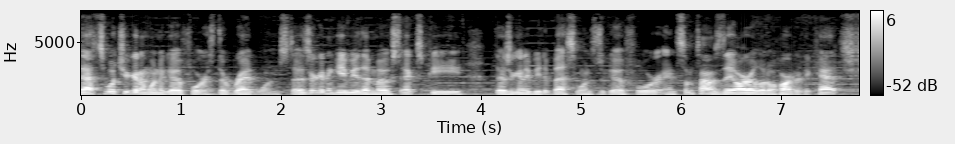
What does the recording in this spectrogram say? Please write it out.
that's what you're going to want to go for is the red ones. Those are going to give you the most XP. Those are going to be the best ones to go for. And sometimes they are a little harder to catch.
